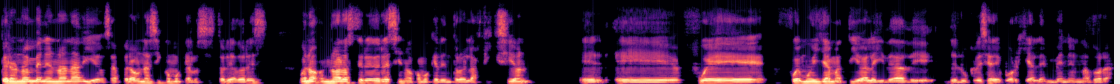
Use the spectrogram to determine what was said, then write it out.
pero no envenenó a nadie, o sea, pero aún así como que a los historiadores, bueno, no a los historiadores, sino como que dentro de la ficción, eh, eh, fue, fue muy llamativa la idea de, de Lucrecia de Borgia, la envenenadora.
